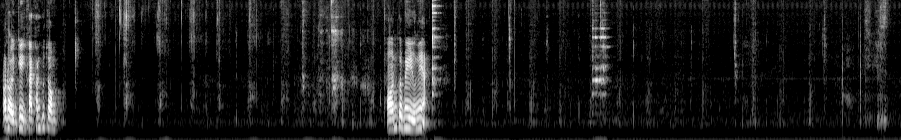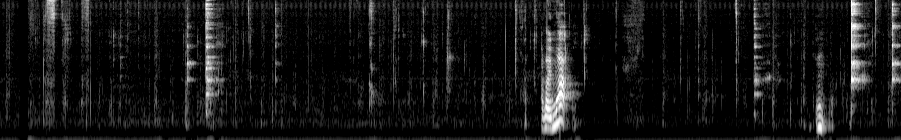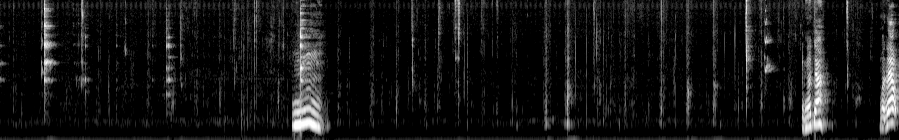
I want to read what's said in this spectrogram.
อร่อยจริงๆค่ะท่านผู้ชม ช้อนก็มีอยู่เนี่ยอร่อยมาก อืม อืม อิ่มแล้วจ้ะหมดแล้ว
